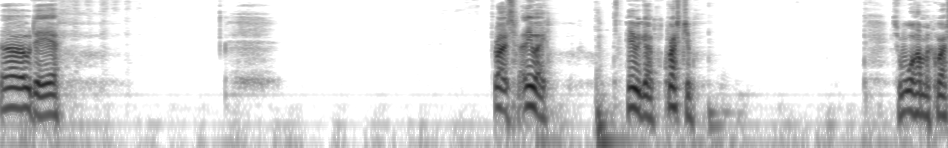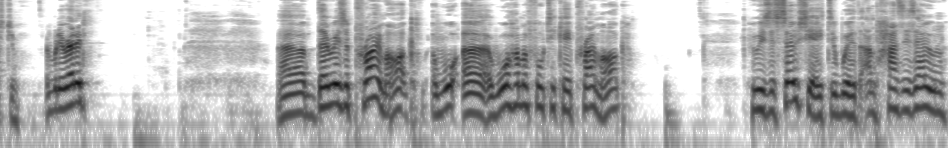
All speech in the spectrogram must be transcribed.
oh dear. Right, anyway, here we go. Question. It's a Warhammer question. Everybody ready? Uh, there is a Primarch, a, War, uh, a Warhammer 40k Primarch, who is associated with and has his own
